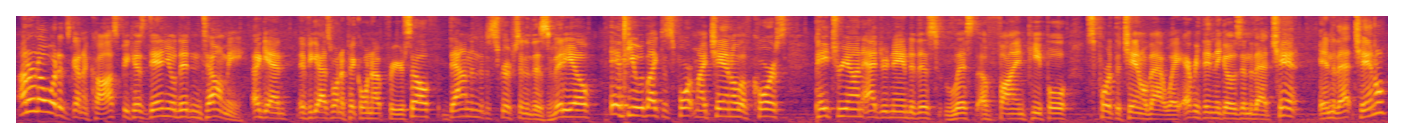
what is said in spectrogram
I don't know what it's gonna cost because Daniel didn't tell me. Again, if you guys wanna pick one up for yourself, down in the description of this video. If you would like to support my channel, of course, Patreon, add your name to this list of fine people. Support the channel that way. Everything that goes into that chan into that channel,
